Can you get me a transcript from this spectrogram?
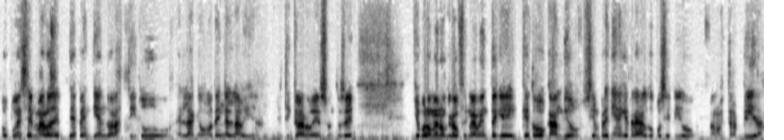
o pueden ser malos dependiendo de la actitud en la que uno tenga en la vida. Estoy claro de eso. Entonces, yo por lo menos creo firmemente que, todo cambio siempre tiene que traer algo positivo a nuestras vidas.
